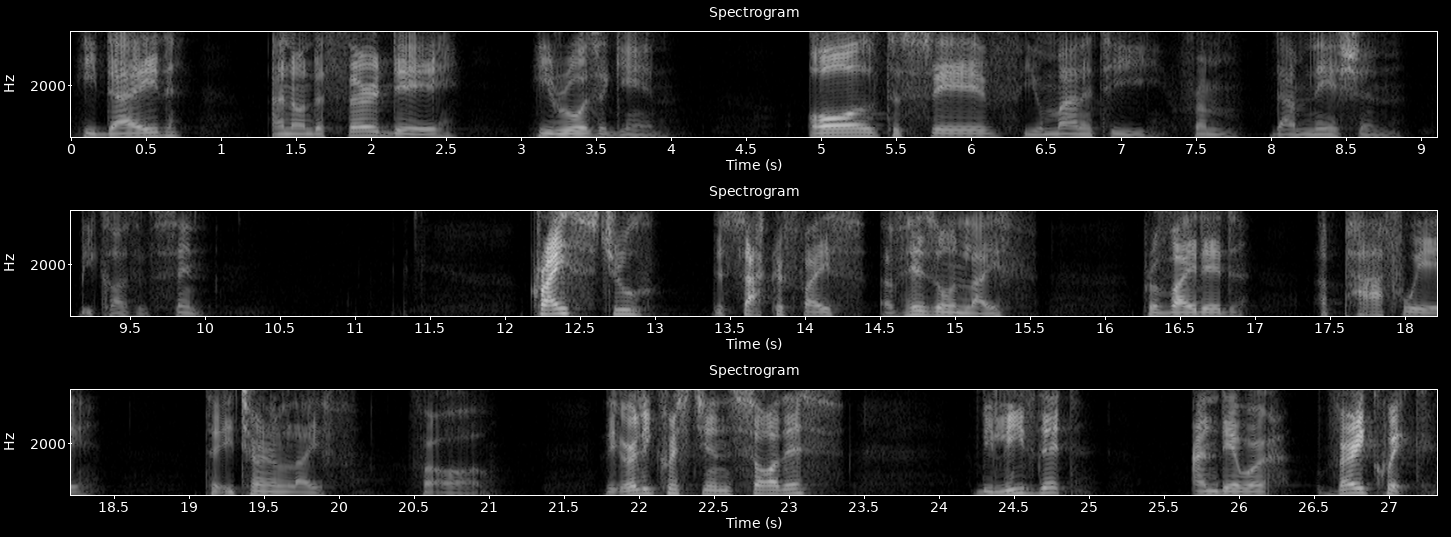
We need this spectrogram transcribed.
he died, and on the third day he rose again, all to save humanity from damnation because of sin. Christ, through the sacrifice of his own life, provided a pathway to eternal life for all. The early Christians saw this, believed it, and they were very quick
